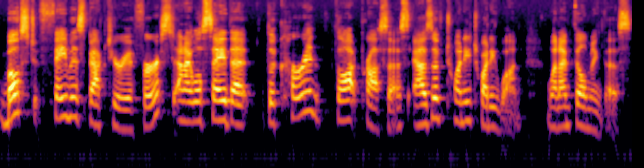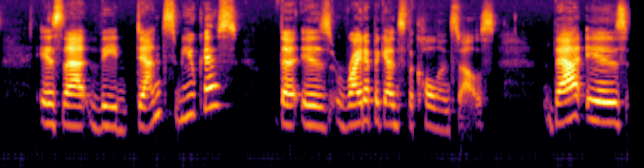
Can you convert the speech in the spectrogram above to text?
most famous bacteria first. And I will say that the current thought process as of 2021, when I'm filming this, is that the dense mucus that is right up against the colon cells, that is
